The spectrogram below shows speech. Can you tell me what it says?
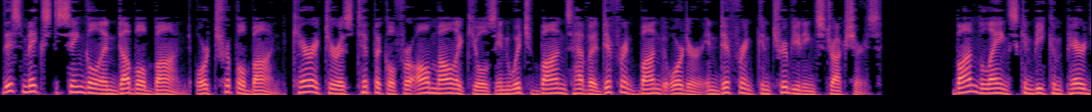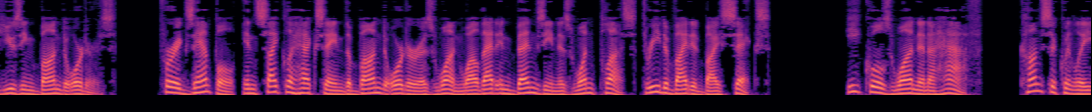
This mixed single and double bond or triple bond character is typical for all molecules in which bonds have a different bond order in different contributing structures. Bond lengths can be compared using bond orders. For example, in cyclohexane the bond order is 1 while that in benzene is 1 plus 3 divided by 6 equals 1 and a half. Consequently,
